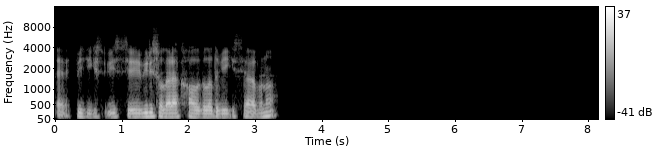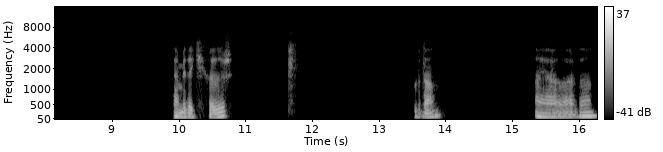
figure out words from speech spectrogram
evet bilgis virüs olarak algıladı bilgisayar bunu. Hem bir dakikadır. Buradan ayarlardan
